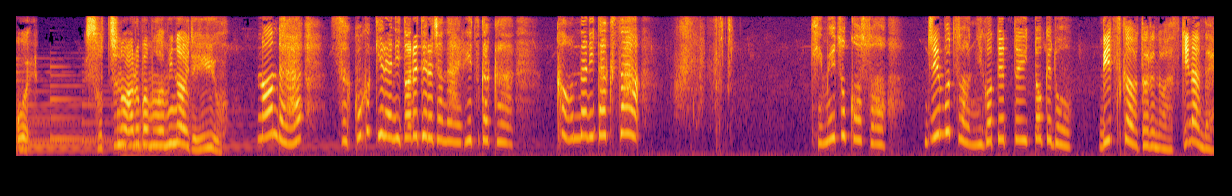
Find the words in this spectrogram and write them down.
おいそっちのアルバムは見ないでいいよ。なんで？すっごく綺麗に撮れてるじゃない律香くんこんなにたくさん。君塚さん人物は苦手って言ったけど。リツカを撮るのは好きなんだよ。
